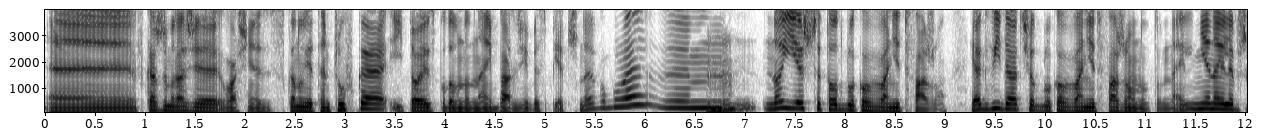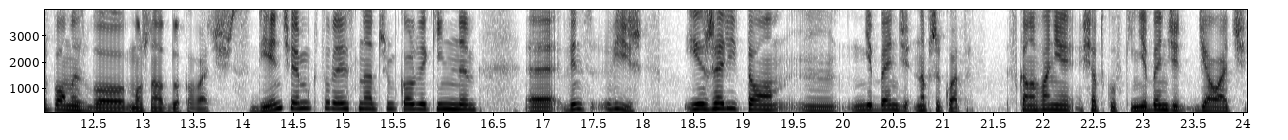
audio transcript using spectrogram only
E, w każdym razie właśnie skanuję tęczówkę i to jest podobno najbardziej bezpieczne w ogóle. Mhm. No i jeszcze to odblokowywanie twarzą. Jak widać odblokowywanie twarzą no to naj, nie najlepszy pomysł, bo można odblokować zdjęciem, które jest na czymkolwiek innym. E, więc widzisz, jeżeli to mm, nie będzie, na przykład skanowanie siatkówki nie będzie działać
